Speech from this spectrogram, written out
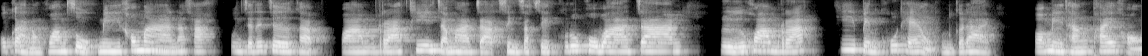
โอกาสของความสุขมีเข้ามานะคะ คุณจะได้เจอกับความรักที่จะมาจากสิ่งศักดิ์สิทธิ์ครูโควาอาจารย์ หรือความรักที่เป็นคู่แท้ของคุณก็ได้ เพราะมีทั้งไพ่ของ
